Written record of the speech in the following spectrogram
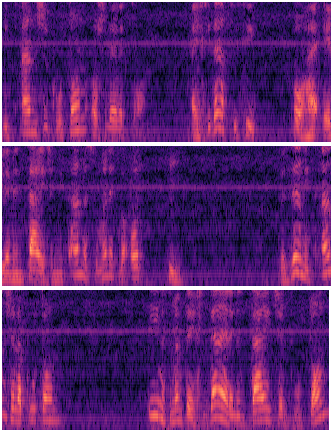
מטען של פרוטון או של אלקטרון. היחידה הבסיסית או האלמנטרית של מטען מסומנת באות E. וזה המטען של הפרוטון. E מסומנת היחידה האלמנטרית של פרוטון.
